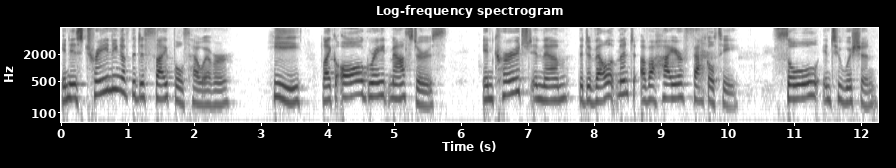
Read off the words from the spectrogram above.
In his training of the disciples, however, he, like all great masters, encouraged in them the development of a higher faculty, soul intuition.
